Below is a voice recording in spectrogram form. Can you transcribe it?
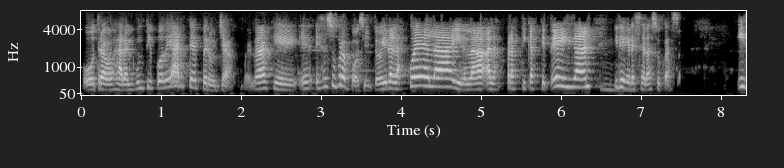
O trabajar algún tipo de arte, pero ya, ¿verdad? Que e, ese es su propósito, ir a la escuela, ir a, las prácticas que tengan y regresar a su casa. Y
